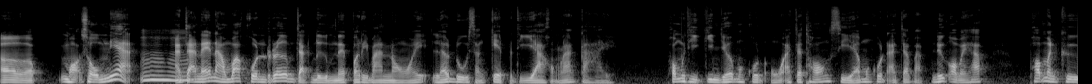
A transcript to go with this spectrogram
เอ่อเหมาะสมเนี่ยอือฮึอาจารย์แนะนำว่าคนเริ่มจากดื่มในปริมาณน้อย แล้วดูสังเกตปฏิกิริยาของร่างกาย เพราะบางทีกินเยอะบางคนโอ้อาจจะท้องเสียบางคนอาจจะแบบนึกออกไหมครับ เพราะมันคือ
